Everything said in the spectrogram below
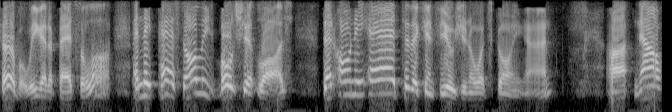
terrible. We got to pass a law. And they passed all these bullshit laws that only add to the confusion of what's going on. Uh, now,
